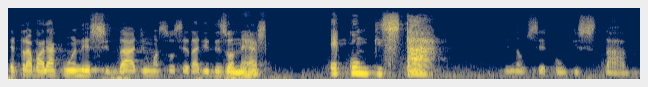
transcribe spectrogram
é trabalhar com honestidade numa sociedade desonesta, é conquistar e não ser conquistado.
